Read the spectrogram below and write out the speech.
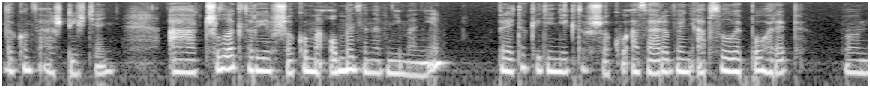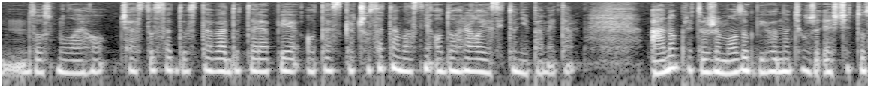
dokonca až týždeň. A človek, ktorý je v šoku, má obmedzené vnímanie, preto keď je niekto v šoku a zároveň absolvuje pohreb zosnulého, často sa dostáva do terapie otázka, čo sa tam vlastne odohralo, ja si to nepamätám. Áno, pretože mozog vyhodnotil, že ešte to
